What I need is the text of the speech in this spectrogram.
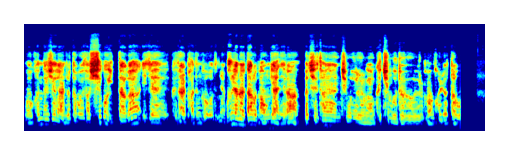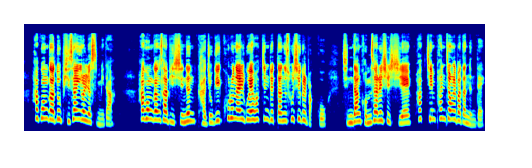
뭐 컨디션이 안 좋다고 해서 쉬고 있다가 이제 그날 받은 거거든요. 훈련을 따로 나온 게 아니라 같이 타는 친구들 중에 그 친구들만 걸렸다고. 학원가도 비상이 걸렸습니다. 학원 강사 B 씨는 가족이 코로나19에 확진됐다는 소식을 받고 진단 검사를 실시해 확진 판정을 받았는데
